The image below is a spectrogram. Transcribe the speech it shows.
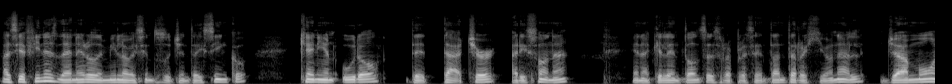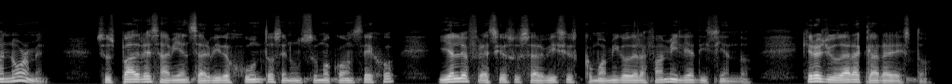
Hacia fines de enero de 1985, Kenyon Udall, de Thatcher, Arizona, en aquel entonces representante regional, llamó a Norman. Sus padres habían servido juntos en un sumo consejo y él le ofreció sus servicios como amigo de la familia, diciendo Quiero ayudar a aclarar esto.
